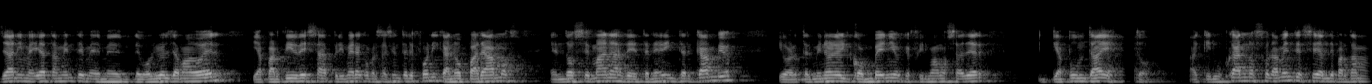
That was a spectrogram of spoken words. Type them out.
Jan inmediatamente me, me devolvió el llamado a él y a partir de esa primera conversación telefónica no paramos en dos semanas de tener intercambios y bueno, terminó en el convenio que firmamos ayer que apunta a esto, a que Luján no solamente sea el departamento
